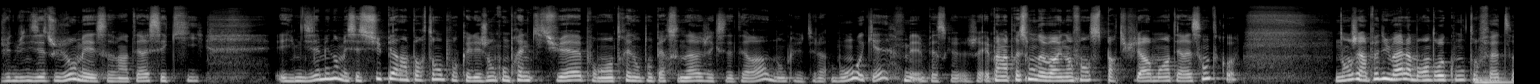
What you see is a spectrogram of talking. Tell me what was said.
je me disais toujours, mais ça va intéresser qui? Et il me disait, mais non, mais c'est super important pour que les gens comprennent qui tu es, pour entrer dans ton personnage, etc. Donc j'étais là, bon, ok, mais parce que j'avais pas l'impression d'avoir une enfance particulièrement intéressante, quoi. Non, j'ai un peu du mal à me rendre compte, en fait.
